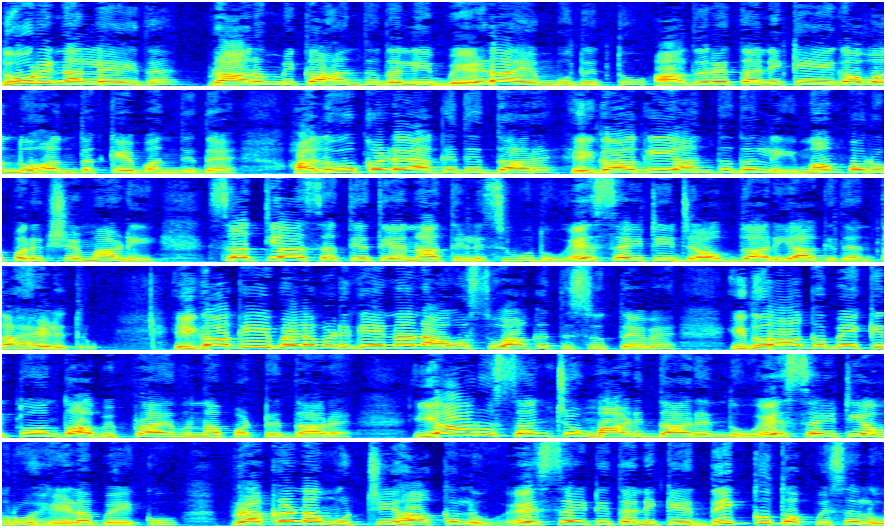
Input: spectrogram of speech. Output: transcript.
ದೂರಿನಲ್ಲೇ ಇದೆ. ಪ್ರಾರಂಭಿಕ ಹಂತದಲ್ಲಿ ಬೇಡ ಎಂಬುದಿತ್ತು. ಆದರೆ ತನಿಖೆ ಈಗ ಒಂದು ಹಂತಕ್ಕೆ ಬಂದಿದೆ. ಹಲವು ಕಡೆ ಅಗೆದಿದ್ದಾರೆ. ಹೀಗಾಗಿ ಈ ಹಂತದಲ್ಲಿ ಮಂಪರು ಪರೀಕ್ಷೆ ಮಾಡಿ ಸತ್ಯಾಸತ್ಯತೆಯನ್ನ ತಿಳಿಸುವುದು ಎಸ್ಐಟಿ ಜವಾಬ್ದಾರಿಯಾಗಿದೆ ಅಂತ ಹೇಳಿದ್ರು. ಹೀಗಾಗಿ ಈ ಬೆಳವಣಿಗೆಯನ್ನ ನಾವು ಸ್ವಾಗತಿಸುತ್ತೇವೆ. ಇದು ಆಗಬೇಕಿತ್ತು ಅಂತ ಅಭಿಪ್ರಾಯವನ್ನ ಪಟ್ಟಿದ್ದಾರೆ. ಯಾರು ಸಂಚು ಮಾಡಿದ್ದಾರೆಂದು ಎಸ್ಐಟಿ ಅವರು ಹೇಳಬೇಕು. ಪ್ರಕರಣ ಮುಚ್ಚಿ ಹಾಕಲು ಎಸ್ಐಟಿ ತನಿಖೆ ದಿಕ್ಕು ತಪ್ಪಿಸಲು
